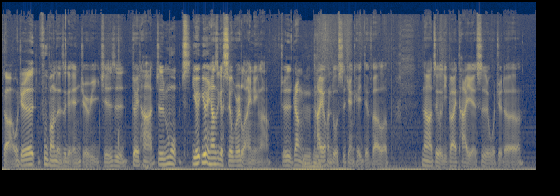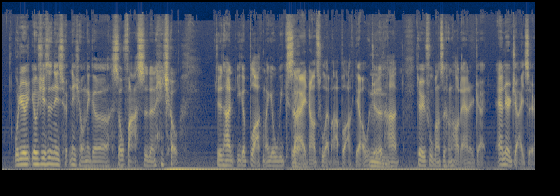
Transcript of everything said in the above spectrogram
对啊，我觉得复方的这个 injury 其实是对他就是莫有有点像是个 silver lining 啊，就是让他有很多时间可以 develop。那这个礼拜他也是，我觉得，我觉得尤其是那球那球那个守法式的那球，就是他一个 block 嘛，一个 weak side，然后出来把它 block 掉。我觉得他对于富邦是很好的 energizer，energizer，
